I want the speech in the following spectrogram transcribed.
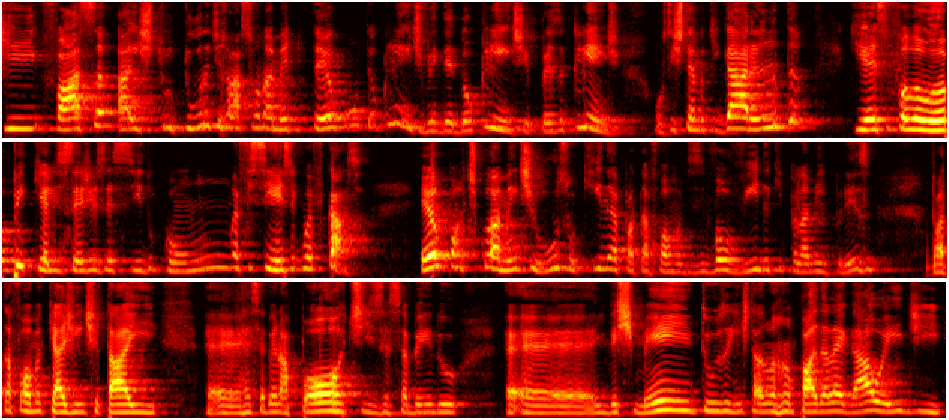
que faça a estrutura de relacionamento teu com o teu cliente, vendedor cliente, empresa cliente. Um sistema que garanta que esse follow-up que ele seja exercido com eficiência e com eficácia. Eu particularmente uso aqui né, a plataforma desenvolvida aqui pela minha empresa, a plataforma que a gente está aí é, recebendo aportes, recebendo é, é, investimentos, a gente está numa rampada legal aí de,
